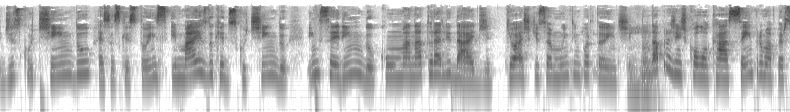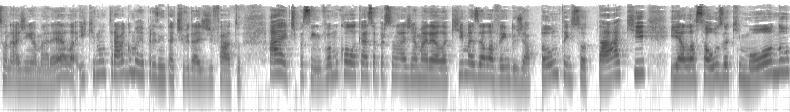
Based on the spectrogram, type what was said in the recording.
discutindo essas questões e, mais do que discutindo, inserindo com uma naturalidade, que eu acho que isso é muito importante. Uhum. Não dá pra gente colocar sempre uma personagem amarela e que não traga uma representatividade de fato. Ai, tipo assim, vamos colocar essa personagem amarela aqui aqui, mas ela vem do Japão, tem sotaque e ela só usa kimono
